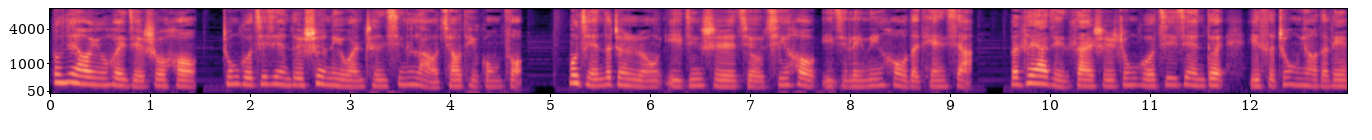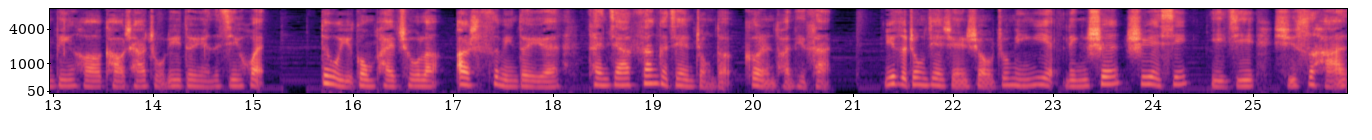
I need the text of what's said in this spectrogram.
东京奥运会结束后，中国击剑队顺利完成新老交替工作，目前的阵容已经是九七后以及零零后的天下。本次亚锦赛是中国击剑队一次重要的练兵和考察主力队员的机会。队伍一共派出了二十四名队员参加三个剑种的个人团体赛。女子重剑选手朱明烨、林深、施月欣以及徐思涵；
